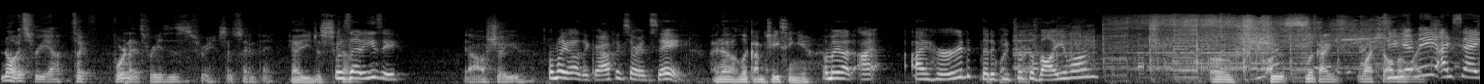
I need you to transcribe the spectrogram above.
No, it's free, yeah. It's like Fortnite's free. This is free. It's the same thing. Yeah, you just. Was kinda- that easy? Yeah, I'll show you. Oh my god, the graphics are insane. I know. Look, I'm chasing you. Oh my god, I I heard that if you put that. the volume on, Oh shoot! Look, I watched all do you the hear me? I say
